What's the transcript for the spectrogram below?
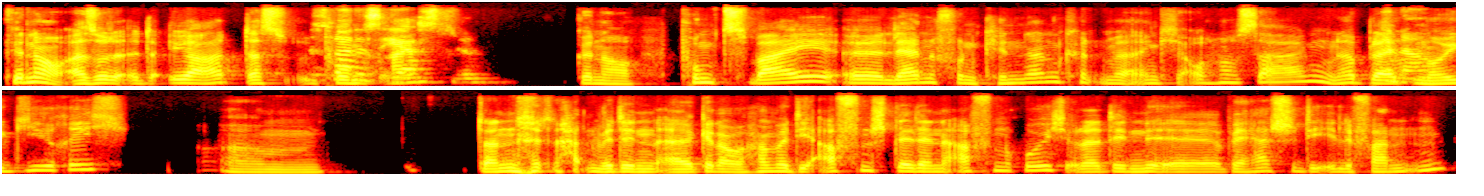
Genau, also äh, ja, das, das war das Erste. Eins, Genau. Punkt zwei, äh, Lerne von Kindern, könnten wir eigentlich auch noch sagen. Ne? Bleib genau. neugierig. Ähm, dann hatten wir den, äh, genau, haben wir die Affen, stell deine Affen ruhig oder den äh, beherrsche die Elefanten.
